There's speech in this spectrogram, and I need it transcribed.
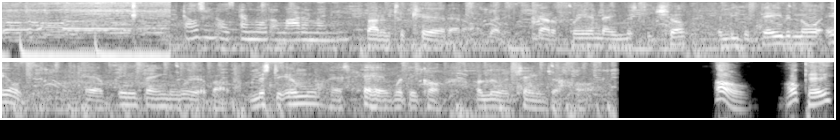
Whoa. Elgin owes Emerald a lot of money. I done took care of that already. I got a friend named Mr. Chuck, and neither David nor Elgin have anything to worry about. Mr. Emerald has had what they call a little change of heart. Oh, okay.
